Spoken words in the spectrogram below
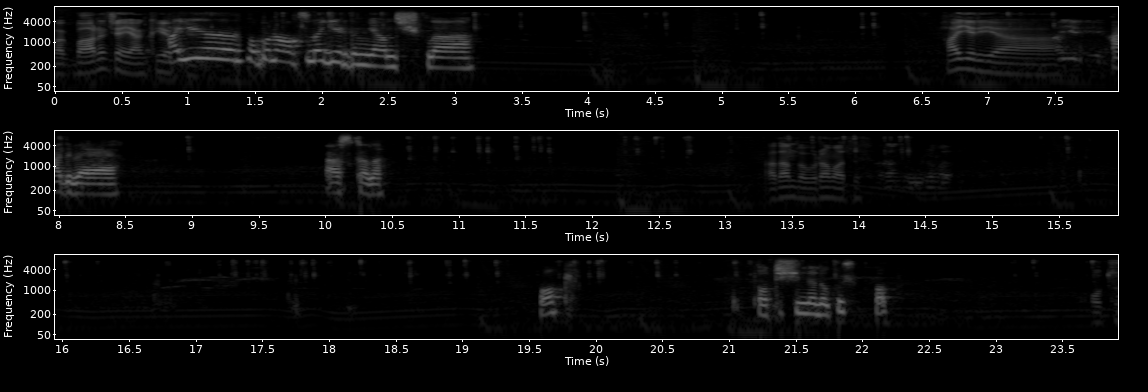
Bak bağırınca yankı yapıyor. Hayır topun altına girdim yanlışlıkla. Hayır ya. Hadi be. Az kala. Adam da vuramadı. Hop. Pot işimle dokuş. Hop. 35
